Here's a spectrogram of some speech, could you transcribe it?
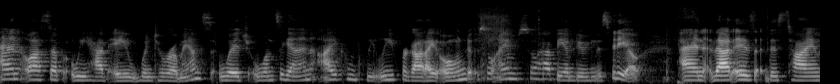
And last up, we have a winter romance, which once again, I completely forgot I owned, so I am so happy I'm doing this video. And that is This Time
